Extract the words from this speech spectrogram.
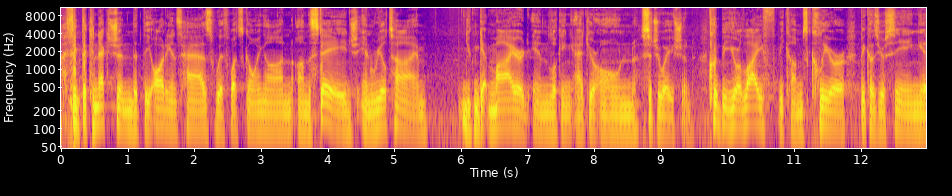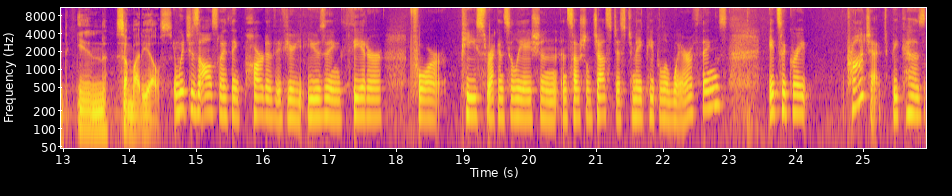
I think the connection that the audience has with what's going on on the stage in real time you can get mired in looking at your own situation. Could be your life becomes clearer because you're seeing it in somebody else. Which is also, I think, part of if you're using theater for peace, reconciliation, and social justice to make people aware of things, it's a great project because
